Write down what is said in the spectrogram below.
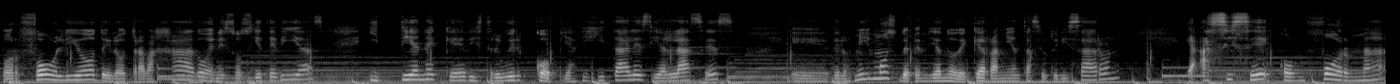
portfolio de lo trabajado en esos siete días y tiene que distribuir copias digitales y enlaces eh, de los mismos, dependiendo de qué herramientas se utilizaron. Así se conforma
